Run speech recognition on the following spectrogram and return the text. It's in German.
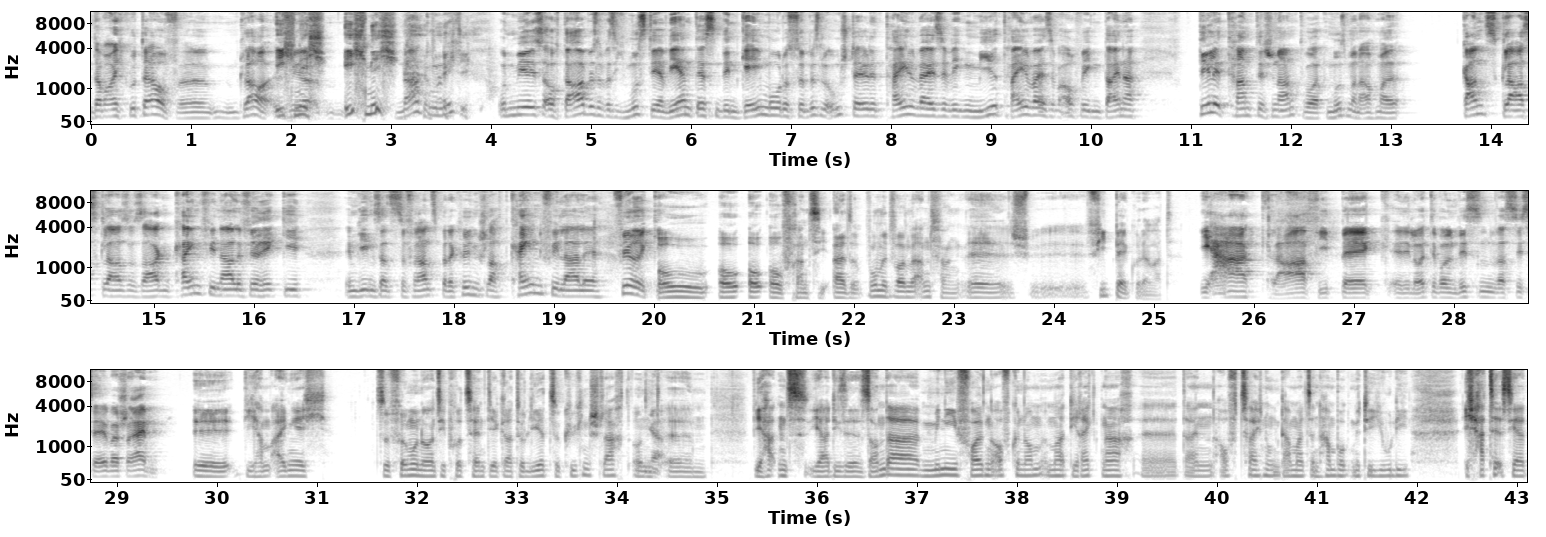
da war ich gut drauf. Äh, klar. Ich mir- nicht, ich nicht. Na, du nicht. Und mir ist auch da ein bisschen, was ich musste ja währenddessen den Game-Modus so ein bisschen umstellen, teilweise wegen mir, teilweise aber auch wegen deiner dilettantischen Antworten, muss man auch mal ganz glasklar so sagen. Kein Finale für Ricky, im Gegensatz zu Franz bei der Küchenschlacht, kein Finale für Ricky. Oh, oh, oh, oh, Franzi. Also, womit wollen wir anfangen? Äh, äh, Feedback oder was? Ja, klar, Feedback. Äh, Die Leute wollen wissen, was sie selber schreiben. Äh, die haben eigentlich zu 95 Prozent dir gratuliert zur Küchenschlacht und Ja. ähm, wir hatten ja diese Sonder-Mini-Folgen aufgenommen, immer direkt nach äh, deinen Aufzeichnungen damals in Hamburg Mitte Juli. Ich hatte es ja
